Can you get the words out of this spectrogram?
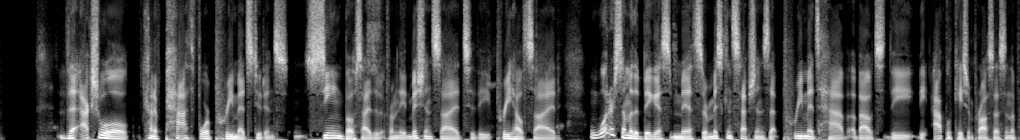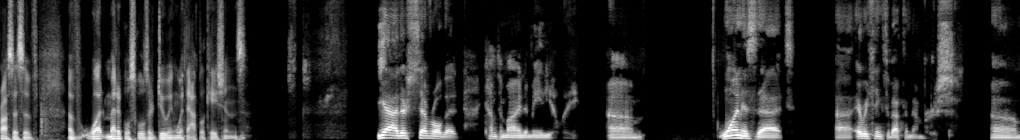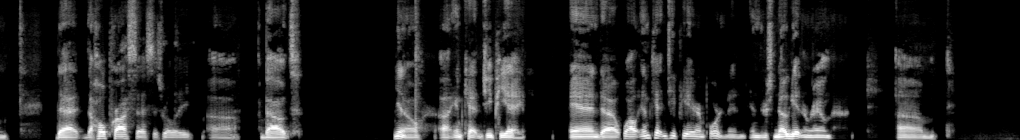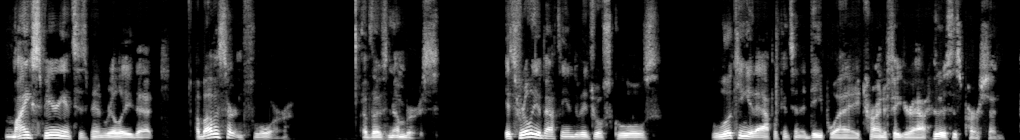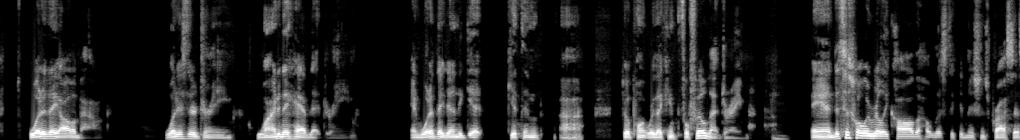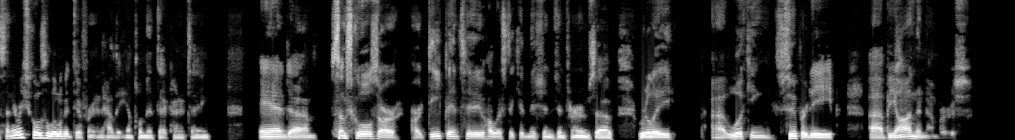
the actual kind of path for pre med students, seeing both sides of it from the admission side to the pre health side, what are some of the biggest myths or misconceptions that pre-meds have about the the application process and the process of of what medical schools are doing with applications? Yeah, there's several that come to mind immediately. Um, one is that uh, everything's about the numbers. Um, that the whole process is really uh, about, you know, uh, MCAT and GPA. And uh, while MCAT and GPA are important, and, and there's no getting around that, um, my experience has been really that above a certain floor of those numbers, it's really about the individual schools looking at applicants in a deep way, trying to figure out who is this person? What are they all about? What is their dream? Why do they have that dream? And what have they done to get get them uh, to a point where they can fulfill that dream? Mm. And this is what we really call the holistic admissions process. And every school is a little bit different in how they implement that kind of thing. And um, some schools are are deep into holistic admissions in terms of really uh, looking super deep uh, beyond the numbers.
